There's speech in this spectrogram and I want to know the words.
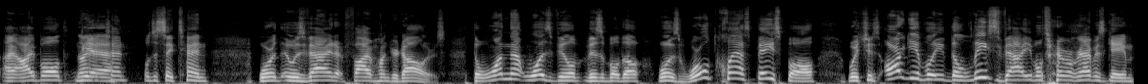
I eyeballed nine Yeah. or ten. We'll just say ten. Or it was valued at five hundred dollars. The one that was visible though was World Class Baseball, which is arguably the least valuable TurboGrafx game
